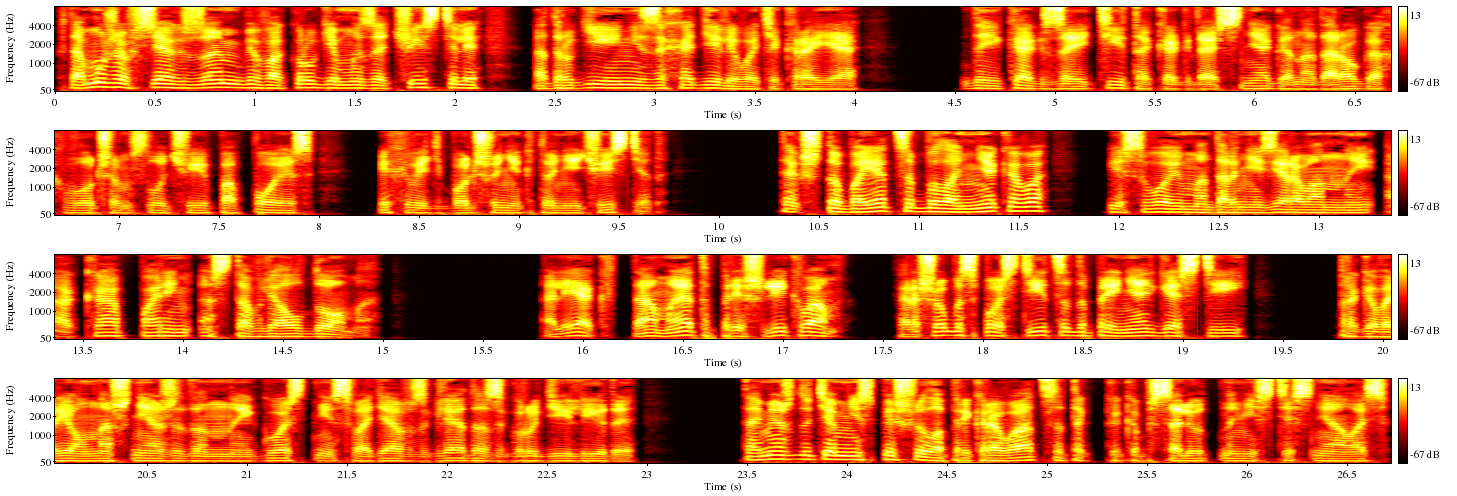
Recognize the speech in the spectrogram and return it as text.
К тому же всех зомби в округе мы зачистили, а другие не заходили в эти края. Да и как зайти-то, когда снега на дорогах в лучшем случае по пояс, их ведь больше никто не чистит. Так что бояться было некого, и свой модернизированный АК парень оставлял дома. «Олег, там это, пришли к вам. Хорошо бы спуститься да принять гостей», проговорил наш неожиданный гость, не сводя взгляда с груди Лиды. Та между тем не спешила прикрываться, так как абсолютно не стеснялась.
